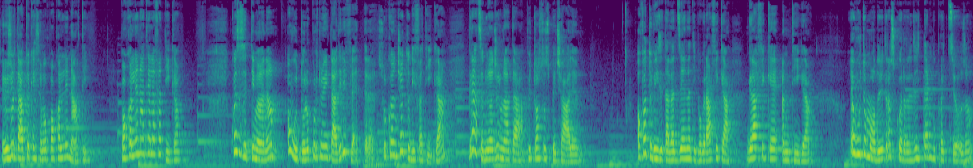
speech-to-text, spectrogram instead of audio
Il risultato è che siamo poco allenati, poco allenati alla fatica. Questa settimana ho avuto l'opportunità di riflettere sul concetto di fatica grazie ad una giornata piuttosto speciale. Ho fatto visita all'azienda tipografica Grafiche Antiga e ho avuto modo di trascorrere del tempo prezioso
